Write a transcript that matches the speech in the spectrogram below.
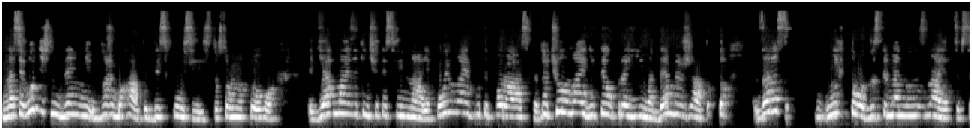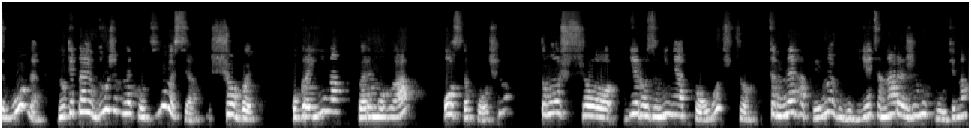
На сьогоднішній день дуже багато дискусій стосовно того, як має закінчитись війна, якою має бути поразка, до чого має дійти Україна, де межа. Тобто зараз ніхто достеменно не знає, як це все буде. але Китаю дуже б не хотілося, щоб Україна перемогла остаточно, тому що є розуміння того, що це негативно відіб'ється на режиму Путіна,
